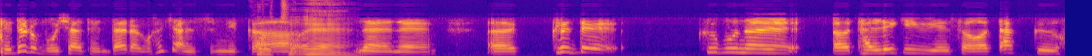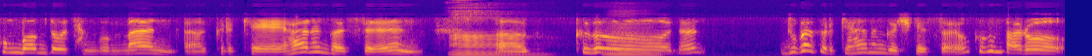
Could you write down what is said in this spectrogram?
제대로 모셔야 된다라고 하지 않습니까? 그렇죠. 예. 네네. 어, 그런데 그분을 어, 달래기 위해서 딱 그 홍범도 장군만 어, 그렇게 하는 것은 아. 어, 그거는 음. 누가 그렇게 하는 것이겠어요? 그건 바로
